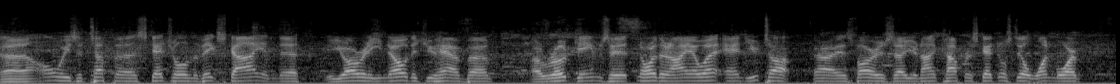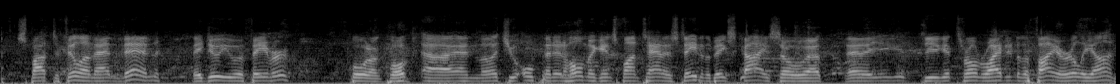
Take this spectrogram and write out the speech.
uh, always a tough uh, schedule in the Big Sky, and uh, you already know that you have uh, road games at Northern Iowa and Utah uh, as far as your non-conference schedule. Still one more spot to fill on that. And then they do you a favor. Quote unquote, uh, and let you open at home against Montana State in the Big Sky. So uh, uh, you, you, get thrown right into the fire early on.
